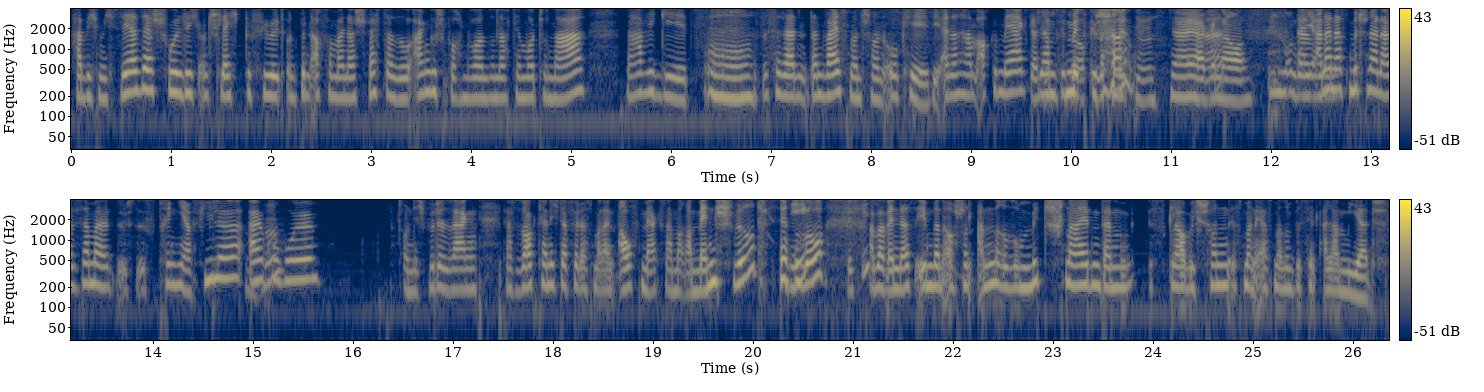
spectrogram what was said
habe ich mich sehr, sehr schuldig und schlecht gefühlt und bin auch von meiner Schwester so angesprochen worden, so nach dem Motto, na, na, wie geht's? Mhm. Das ist ja dann, dann weiß man schon, okay. Die anderen haben auch gemerkt, dass die haben es mitgeschnitten. Ja, ja, ja, genau. Und wenn ähm, die anderen das mitschneiden, also ich sag mal, es trinken ja viele mhm. Und ich würde sagen, das sorgt ja nicht dafür, dass man ein aufmerksamerer Mensch wird. Nee, so. Richtig. Aber wenn das eben dann auch schon andere so mitschneiden, dann ist, glaube ich, schon, ist man erstmal so ein bisschen alarmiert.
